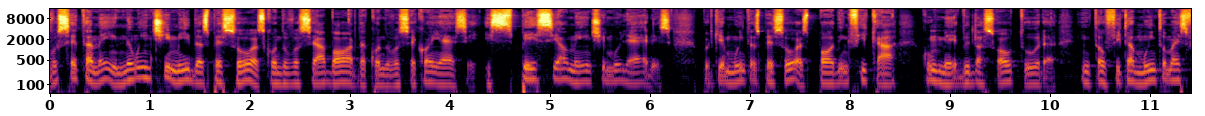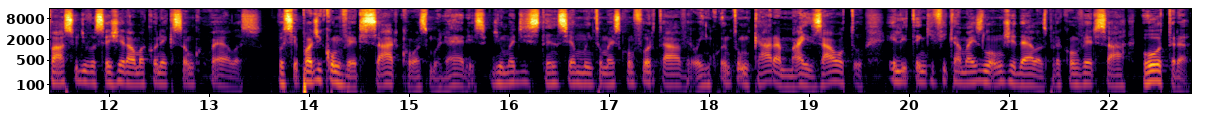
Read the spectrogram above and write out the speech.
Você também não intimida as pessoas quando você aborda, quando você conhece, especialmente mulheres, porque muitas pessoas podem ficar com medo da sua altura. Então fica muito mais fácil de você gerar uma conexão com elas. Você pode conversar com as mulheres de uma distância muito mais confortável, enquanto um cara mais alto, ele tem que ficar mais longe delas para conversar. Outra,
